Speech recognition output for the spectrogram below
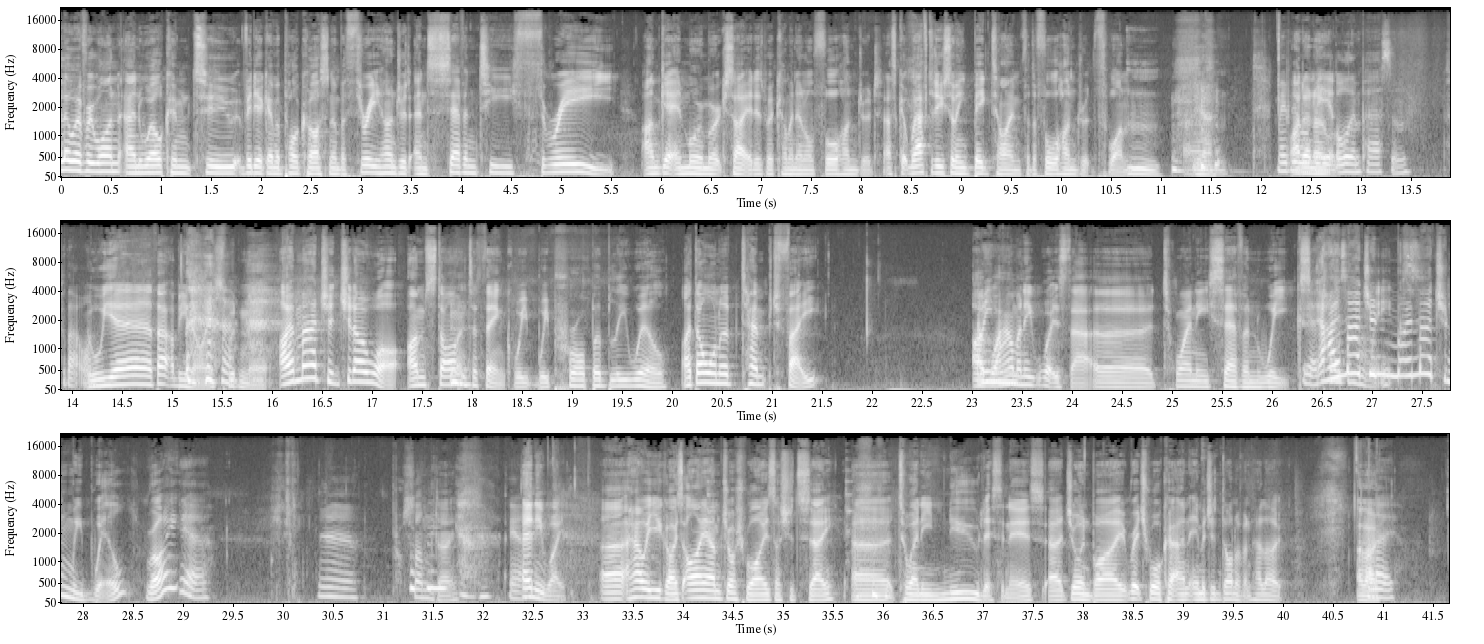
Hello, everyone, and welcome to Video Gamer Podcast number 373. I'm getting more and more excited as we're coming in on 400. That's good. We have to do something big time for the 400th one. Hmm. Um, yeah. Maybe I we'll don't be know. all in person for that one. Oh yeah, that'd be nice, wouldn't it? I imagine. Do you know what? I'm starting to think we we probably will. I don't want to tempt fate. I I well, how many? What is that? Uh, twenty-seven weeks. Yeah, I 27 imagine. I imagine we will. Right? Yeah. Yeah. Someday. Yeah. Anyway, uh, how are you guys? I am Josh Wise, I should say, uh, to any new listeners, uh, joined by Rich Walker and Imogen Donovan. Hello. Hello. Hello.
